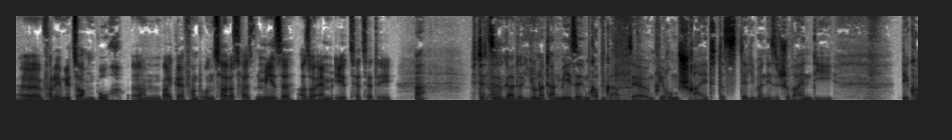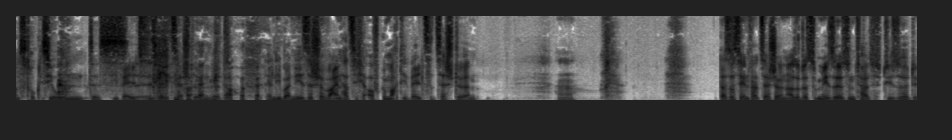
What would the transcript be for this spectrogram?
Äh, von dem gibt's auch ein Buch ähm, bei Greff und Unzer, das heißt Mese, also M-E-Z-Z-E. Ah. Ich hätte so gerade Jonathan Mese im Kopf gehabt, der irgendwie rumschreit, dass der libanesische Wein die Dekonstruktion des die Welt, Welt zerstören wird. Genau. Der libanesische Wein hat sich aufgemacht, die Welt zu zerstören. Ja. Das ist jedenfalls sehr schön. Also das Mese sind halt diese, die,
